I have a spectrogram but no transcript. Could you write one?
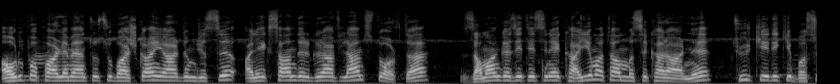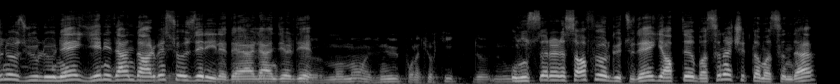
Avrupa Parlamentosu Başkan Yardımcısı Alexander Graf Lambsdorff da Zaman Gazetesi'ne kayyım atanması kararını Türkiye'deki basın özgürlüğüne yeniden darbe sözleriyle değerlendirdi. Uluslararası Af Örgütü de yaptığı basın açıklamasında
